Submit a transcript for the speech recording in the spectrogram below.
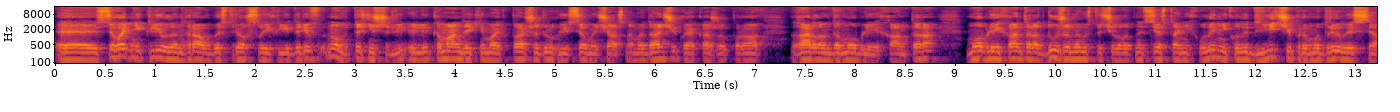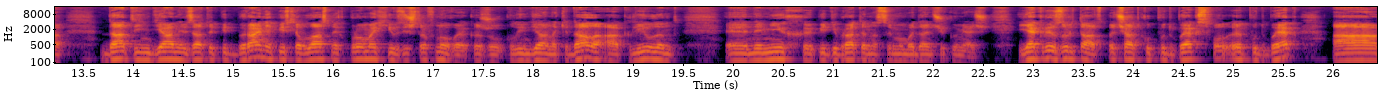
Е, Сьогодні Клівленд грав без трьох своїх лідерів. Ну точніше, команди, які мають перший, другий і сьомий час на майданчику. Я кажу про Гарланда, Моблі і Хантера. Моблі і Хантера дуже не вистачило от на цій останній хвилині, коли двічі примудрилися дати індіани взяти підбирання після власних промахів зі штрафного. Я кажу, коли індіана кидала, а Клівленд е, не міг підібрати на своєму майданчику м'яч. Як результат, спочатку путбек, е, путбек а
